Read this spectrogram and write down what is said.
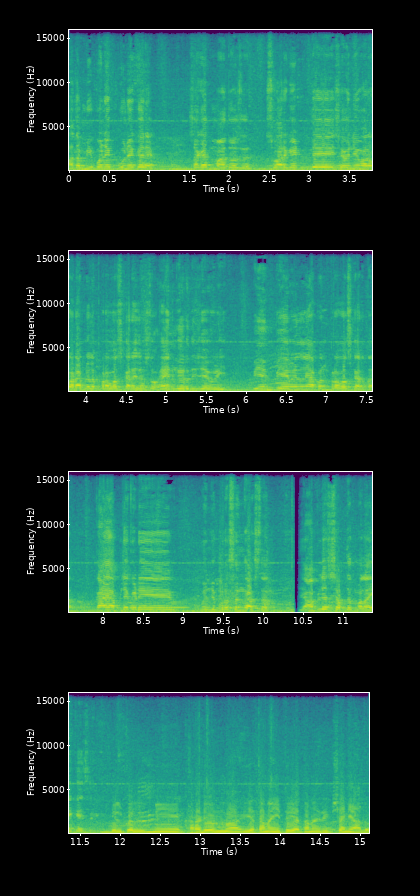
आता मी पण एक पुणेकर आहे. सगळ्यात महत्वाचं स्वारगेट ते शेवणी मारवाड आपल्याला प्रवास करायचा असतो. ऐन गर्दीच्या वेळी. पी एम पी एम एलने आपण प्रवास करता. काय आपल्याकडे म्हणजे प्रसंग असतात? हे आपल्याच शब्दात मला ऐकायचं. बिलकुल. मी खराडीहून येताना इथे येताना रिक्षाने आलो.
